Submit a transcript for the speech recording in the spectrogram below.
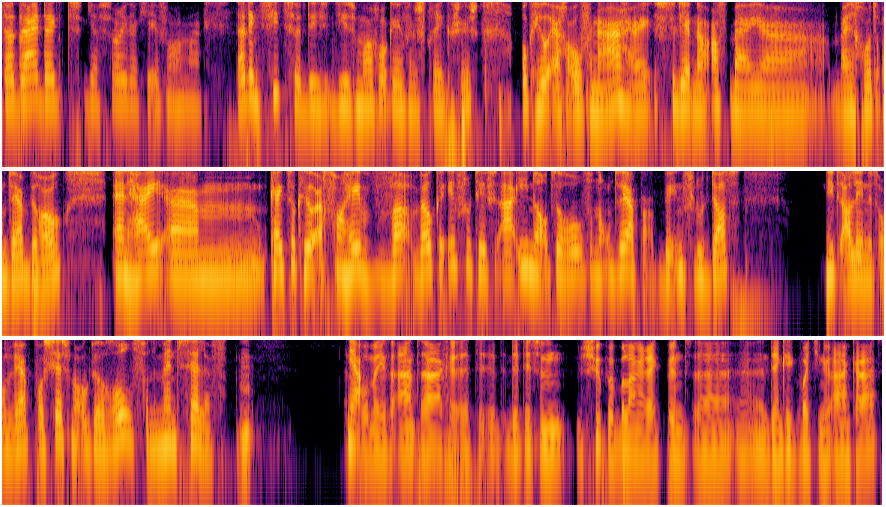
dat, daar denkt... Ja, sorry dat ik je even... Maar daar denkt Sietse, die, die is morgen ook een van de sprekers is... ook heel erg over na. Hij studeert nou af bij, eh, bij een groot ontwerpbureau. En hij ehm, kijkt ook heel erg van... Hey, welke invloed heeft AI nou op de rol van de ontwerper? Beïnvloedt dat niet alleen het ontwerpproces... maar ook de rol van de mens zelf? En nog Om even aan te haken, het, het- dit is een superbelangrijk punt, eh, eh, denk ik, wat je nu aankaart.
